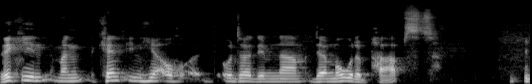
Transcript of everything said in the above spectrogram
Ricky, man kennt ihn hier auch unter dem Namen der Modepapst.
